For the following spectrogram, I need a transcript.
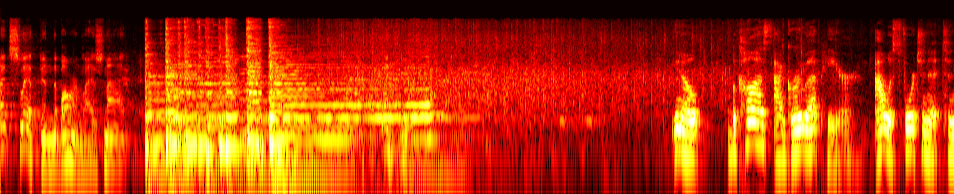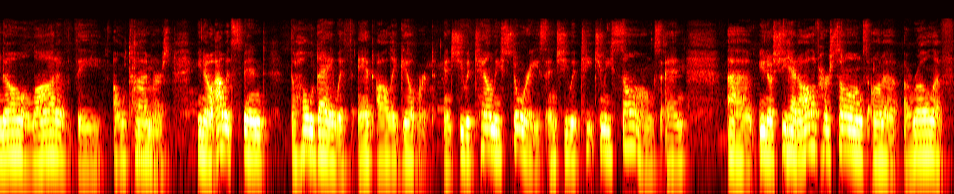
That slept in the barn last night. You. You know, because I grew up here, I was fortunate to know a lot of the old timers. You know, I would spend the whole day with Aunt Ollie Gilbert, and she would tell me stories and she would teach me songs. And, uh, you know, she had all of her songs on a, a roll of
